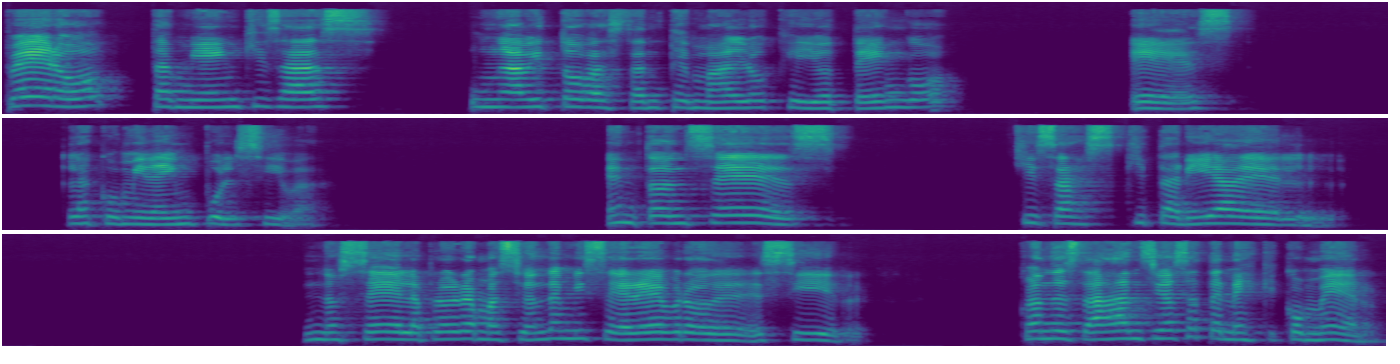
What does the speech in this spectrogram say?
Pero también quizás un hábito bastante malo que yo tengo es la comida impulsiva. Entonces, quizás quitaría el, no sé, la programación de mi cerebro de decir, cuando estás ansiosa tenés que comer.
